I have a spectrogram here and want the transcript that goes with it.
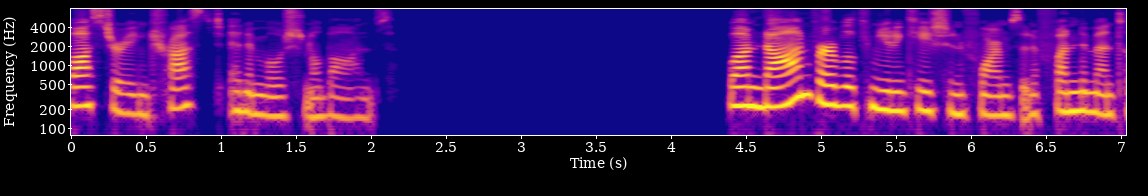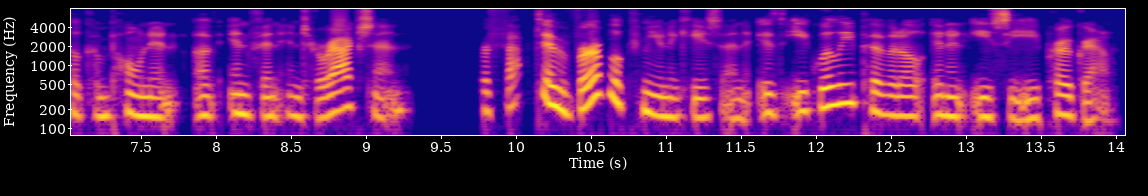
fostering trust and emotional bonds. While nonverbal communication forms a fundamental component of infant interaction, effective verbal communication is equally pivotal in an ECE program.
